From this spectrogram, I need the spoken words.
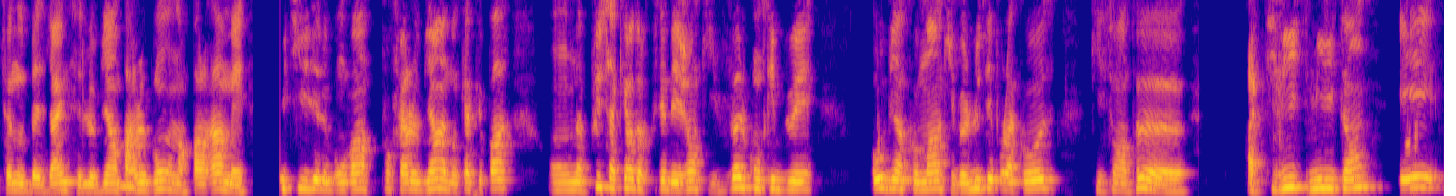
Tu vois, notre baseline, c'est le bien par le bon, on en reparlera, mais utiliser le bon vin pour faire le bien. Donc quelque part, on a plus à cœur de recruter des gens qui veulent contribuer au bien commun, qui veulent lutter pour la cause, qui sont un peu euh, activistes, militants, et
